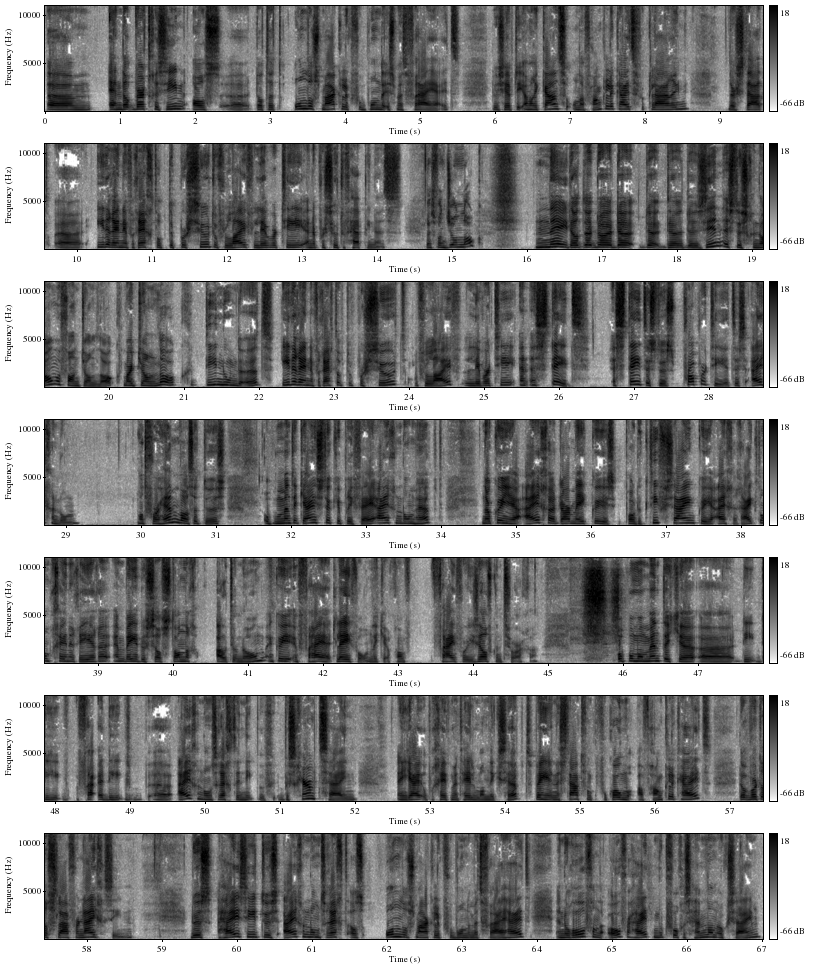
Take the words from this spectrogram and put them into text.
Um, en dat werd gezien als uh, dat het onlosmakelijk verbonden is met vrijheid. Dus je hebt die Amerikaanse onafhankelijkheidsverklaring. Daar staat: uh, iedereen heeft recht op the pursuit of life, liberty and the pursuit of happiness. Dat is van John Locke? Nee, de, de, de, de, de, de zin is dus genomen van John Locke. Maar John Locke, die noemde het... iedereen heeft recht op de pursuit of life, liberty en estate. Estate is dus property, het is eigendom. Want voor hem was het dus... op het moment dat jij een stukje privé-eigendom hebt... dan kun je eigen... daarmee kun je productief zijn, kun je eigen rijkdom genereren... en ben je dus zelfstandig autonoom... en kun je in vrijheid leven, omdat je gewoon vrij voor jezelf kunt zorgen op het moment dat je uh, die, die, die uh, eigendomsrechten niet beschermd zijn en jij op een gegeven moment helemaal niks hebt, ben je in een staat van volkomen afhankelijkheid. Dat wordt als slavernij gezien. Dus hij ziet dus eigendomsrecht als onlosmakelijk verbonden met vrijheid. En de rol van de overheid moet volgens hem dan ook zijn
